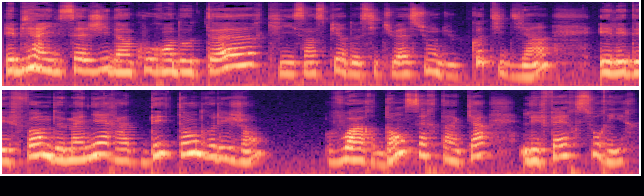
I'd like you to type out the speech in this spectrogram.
Eh bien, il s'agit d'un courant d'auteurs qui s'inspire de situations du quotidien et les déforme de manière à détendre les gens, voire dans certains cas les faire sourire.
